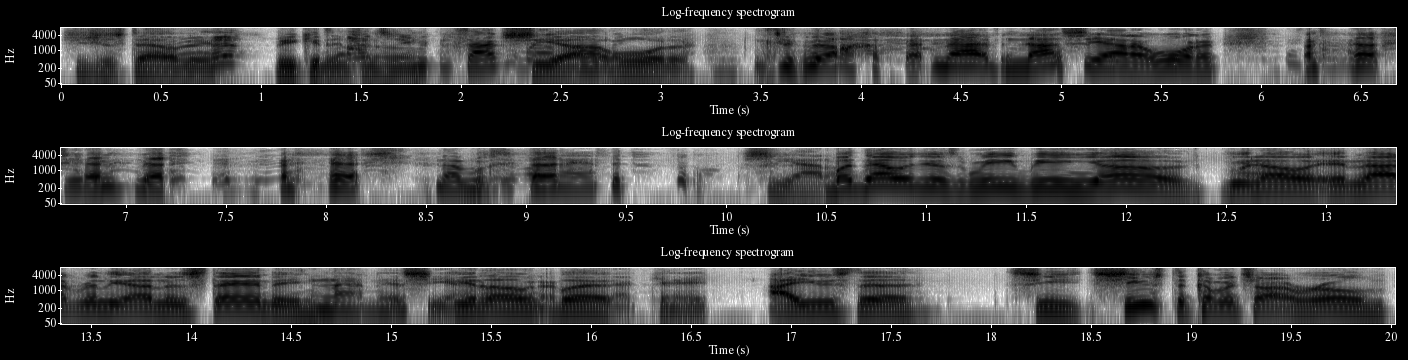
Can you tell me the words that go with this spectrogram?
She's just down there speaking in tongues. She out of order. not not she out of order. she out. But that was just me being young, you right. know, and not really understanding. Not that she, you know. But okay. I used to. She she used to come into our room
